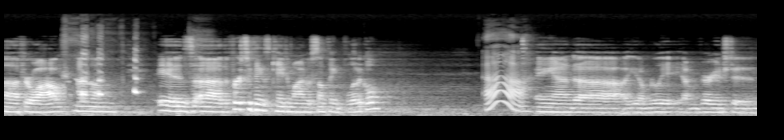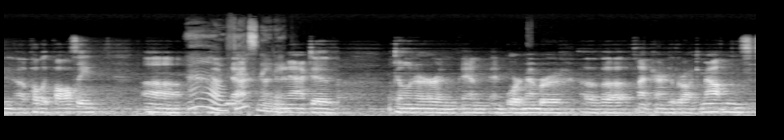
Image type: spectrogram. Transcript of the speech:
uh, for a while. Um, is uh, the first two things that came to mind was something political. Ah. and uh, you know, I'm really I'm very interested in uh, public policy. Uh, know, I've fascinating. I've an active donor and, and, and board member of uh, Planned Parenthood of the Rocky Mountains.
